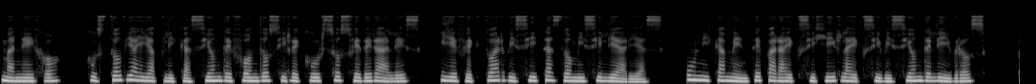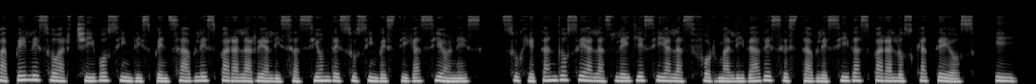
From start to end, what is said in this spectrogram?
manejo, custodia y aplicación de fondos y recursos federales, y efectuar visitas domiciliarias, únicamente para exigir la exhibición de libros, papeles o archivos indispensables para la realización de sus investigaciones, sujetándose a las leyes y a las formalidades establecidas para los cateos, y,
